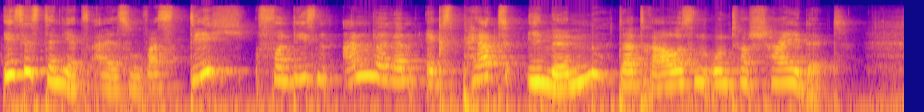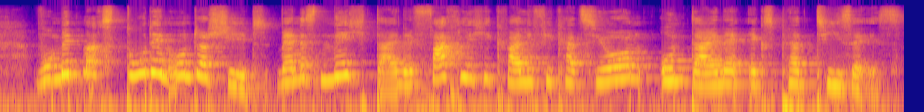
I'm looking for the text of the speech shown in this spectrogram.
ist es denn jetzt also, was dich von diesen anderen ExpertInnen da draußen unterscheidet? Womit machst du den Unterschied, wenn es nicht deine fachliche Qualifikation und deine Expertise ist?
